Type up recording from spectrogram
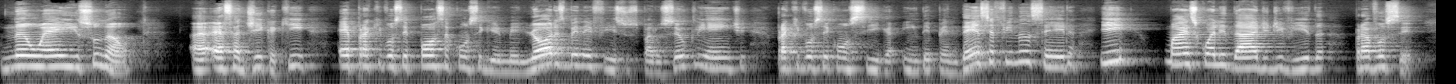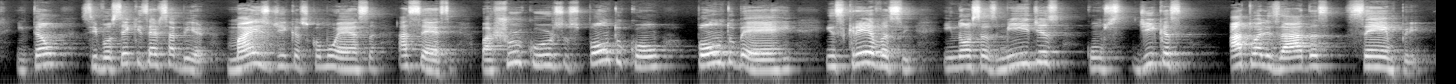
não é isso não. É, essa dica aqui é para que você possa conseguir melhores benefícios para o seu cliente, para que você consiga independência financeira e mais qualidade de vida para você. Então, se você quiser saber mais dicas como essa, acesse bachurcursos.com.br, inscreva-se em nossas mídias com dicas atualizadas sempre.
